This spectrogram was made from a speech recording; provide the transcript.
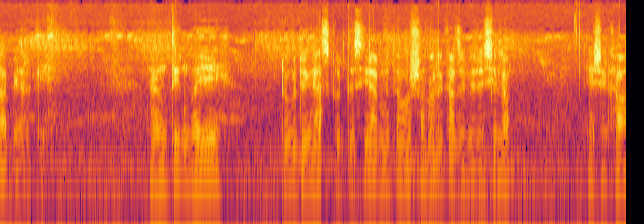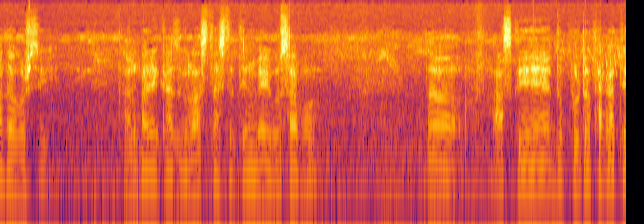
যাবে আর কি। এখন তিন ভাই টুকিটুকি কাজ করতেছি, আমি তো আবার সকালে কাজে বেরিয়েছিলাম, এসে খাওয়া দাওয়া করছি। কারণ বাড়ির কাজগুলো আস্তে আস্তে তিন ভাই গোছাবো। তো আজকে দুপুরটা থাকাতে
